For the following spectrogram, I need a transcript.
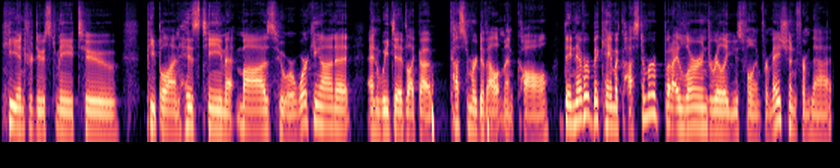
He introduced me to people on his team at Moz who were working on it and we did like a customer development call. They never became a customer, but I learned really useful information from that.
